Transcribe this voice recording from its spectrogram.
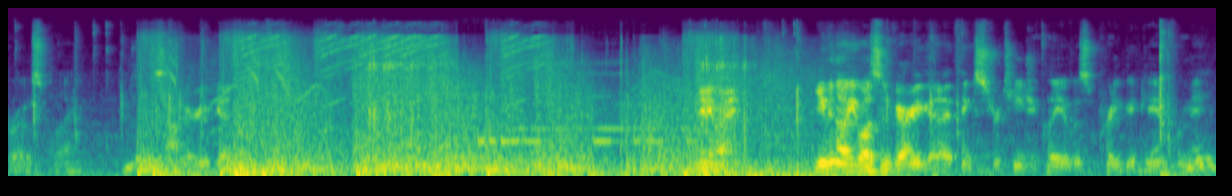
gross play. It's not very good. Anyway, even though he wasn't very good, I think strategically it was a pretty good game for me.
